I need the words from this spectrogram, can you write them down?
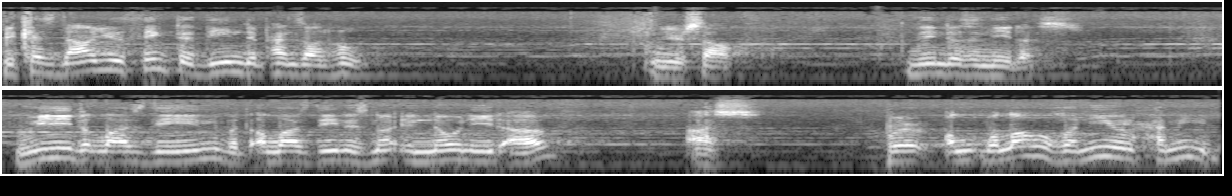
Because now you think the deen depends on who? Yourself. The deen doesn't need us. We need Allah's deen, but Allah's deen is in no need of us. We're, Wallahu ghaniyun hamid.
